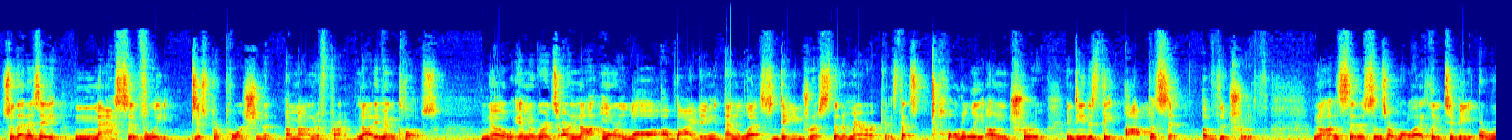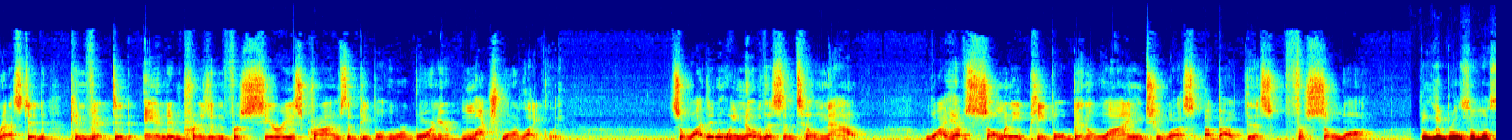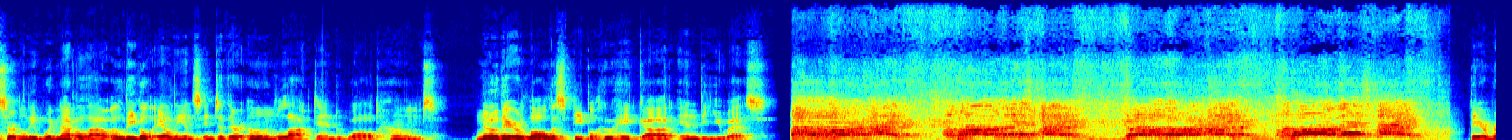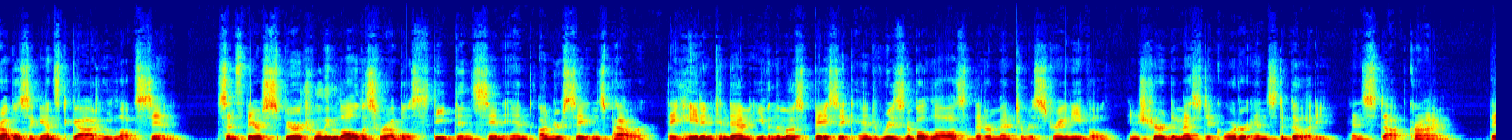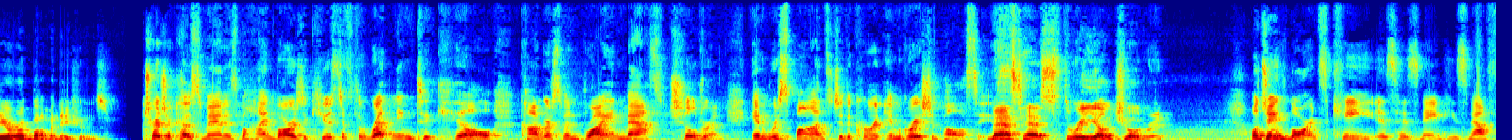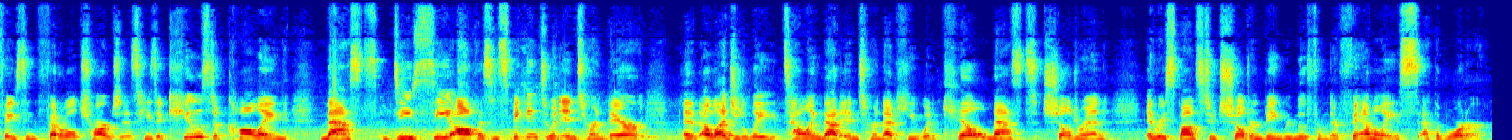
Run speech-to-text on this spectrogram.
So that is a massively disproportionate amount of crime, not even close. No, immigrants are not more law abiding and less dangerous than Americans. That's totally untrue. Indeed, it's the opposite of the truth. Non citizens are more likely to be arrested, convicted, and imprisoned for serious crimes than people who were born here. Much more likely. So, why didn't we know this until now? Why have so many people been lying to us about this for so long? The liberals almost certainly would not allow illegal aliens into their own locked and walled homes. No, they are lawless people who hate God and the U.S. They are rebels against God who love sin. Since they are spiritually lawless rebels steeped in sin and under Satan's power, they hate and condemn even the most basic and reasonable laws that are meant to restrain evil, ensure domestic order and stability, and stop crime. They are abominations. Treasure Coast man is behind bars accused of threatening to kill Congressman Brian Mast's children in response to the current immigration policy. Mast has three young children well, Jay Lawrence Key is his name. He's now facing federal charges. He's accused of calling Mast's D.C. office and speaking to an intern there and allegedly telling that intern that he would kill Mast's children in response to children being removed from their families at the border.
